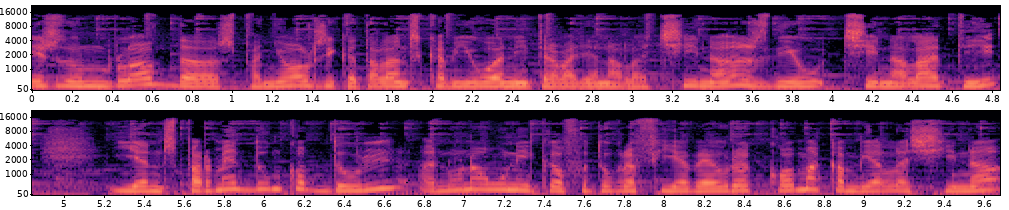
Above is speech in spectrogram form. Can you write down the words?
és d'un blog d'espanyols i catalans que viuen i treballen a la Xina, es diu Xinalati, i ens permet d'un cop d'ull en una única fotografia veure com ha canviat la Xina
